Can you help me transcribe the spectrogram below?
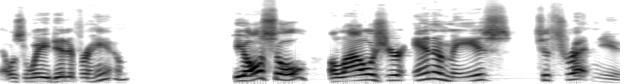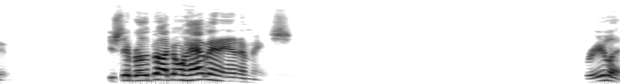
That was the way He did it for him. He also allows your enemies to threaten you. You say, Brother Bill, I don't have any enemies. Really?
